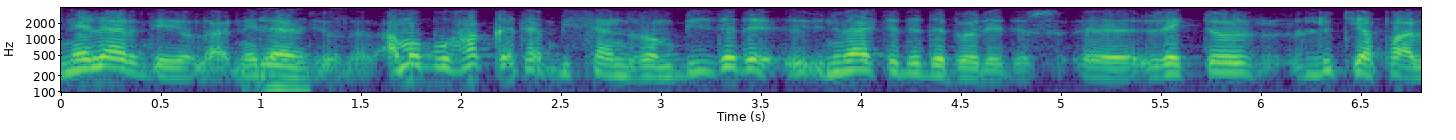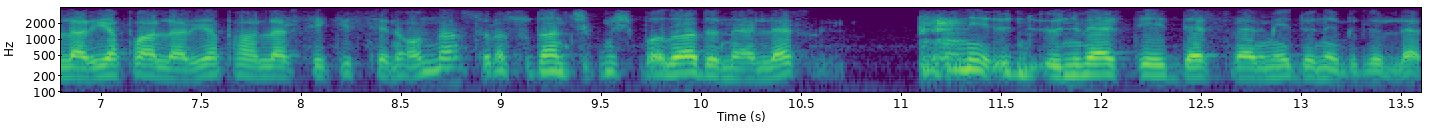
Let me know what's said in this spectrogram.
Neler diyorlar neler evet. diyorlar. Ama bu hakikaten bir sendrom. Bizde de üniversitede de böyledir. Ee, rektörlük yaparlar yaparlar yaparlar 8 sene. Ondan sonra sudan çıkmış balığa dönerler. üniversiteye ders vermeye dönebilirler.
